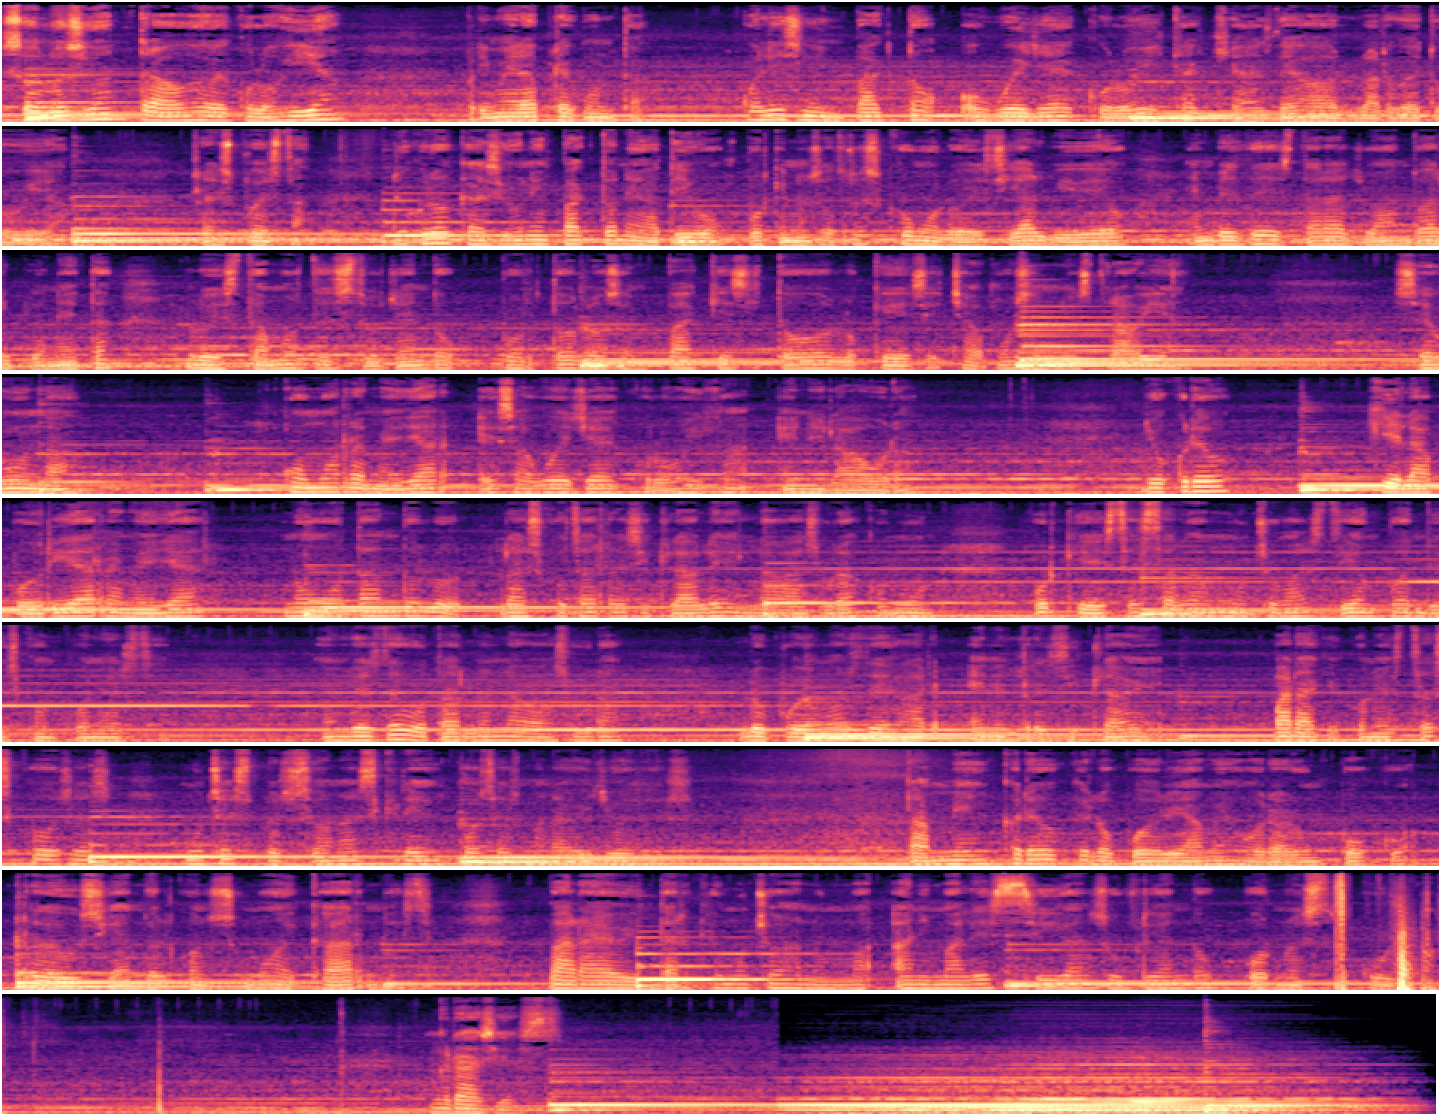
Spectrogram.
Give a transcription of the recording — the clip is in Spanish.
Solución Trabajo de Ecología. Primera pregunta. ¿Cuál es el impacto o huella ecológica que has dejado a lo largo de tu vida? Respuesta. Yo creo que ha sido un impacto negativo porque nosotros, como lo decía el video, en vez de estar ayudando al planeta, lo estamos destruyendo por todos los empaques y todo lo que desechamos en nuestra vida. Segunda, ¿cómo remediar esa huella ecológica en el ahora? Yo creo que la podría remediar no botando las cosas reciclables en la basura común, porque estas tardan mucho más tiempo en descomponerse. En vez de botarlo en la basura, lo podemos dejar en el reciclaje para que con estas cosas muchas personas creen cosas maravillosas. También creo que lo podría mejorar un poco reduciendo el consumo de carnes para evitar que muchos animales sigan sufriendo por nuestra culpa. Gracias.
